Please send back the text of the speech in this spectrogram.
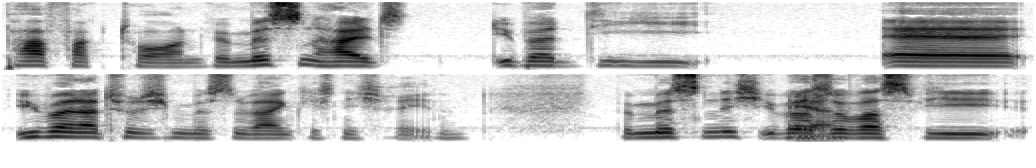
paar Faktoren. Wir müssen halt über die äh, übernatürlichen müssen wir eigentlich nicht reden. Wir müssen nicht über Ja. sowas wie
